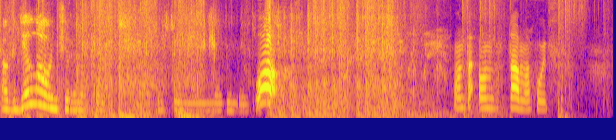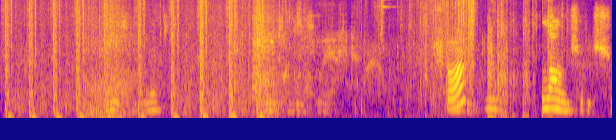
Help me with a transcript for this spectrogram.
А где лаунчер находится? О! Он, та- он там находится. Что? Лаунчер еще.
